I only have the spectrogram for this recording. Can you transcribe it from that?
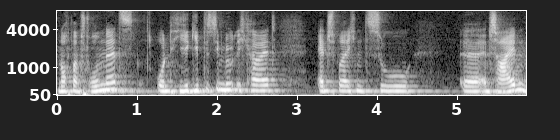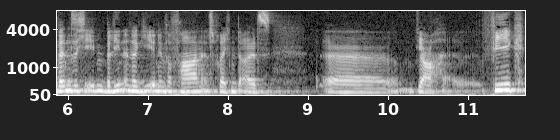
noch beim Stromnetz. Und hier gibt es die Möglichkeit, entsprechend zu äh, entscheiden, wenn sich eben Berlin Energie in dem Verfahren entsprechend als äh, ja, fähig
